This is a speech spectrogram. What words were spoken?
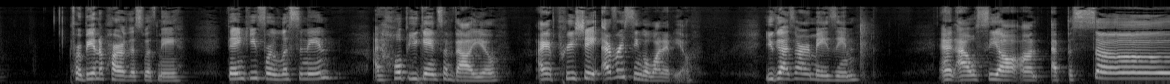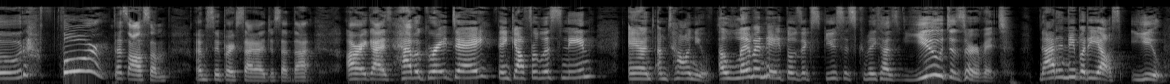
for being a part of this with me. Thank you for listening. I hope you gained some value. I appreciate every single one of you. You guys are amazing. And I will see y'all on episode four. That's awesome. I'm super excited. I just said that. All right, guys, have a great day. Thank y'all for listening. And I'm telling you, eliminate those excuses because you deserve it, not anybody else. You.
